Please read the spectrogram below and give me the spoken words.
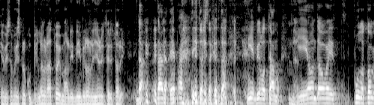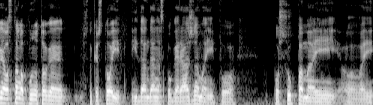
Ja bih samo ispravku, bila u ratovima, ali nije bilo na njenoj teritoriji. Da, da, da, e pa ti to što da, nije bilo tamo. I onda ovaj, puno toga je ostalo, puno toga je, što kaže, stoji i dan danas po garažama i po, po šupama i ovaj,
